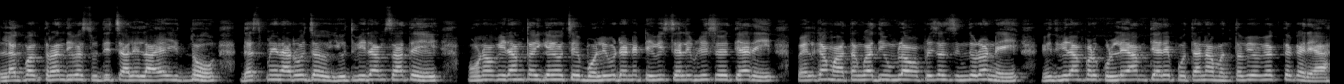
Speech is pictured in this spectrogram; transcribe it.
લગભગ ત્રણ દિવસ સુધી ચાલેલા આ યુદ્ધનો દસ મેના રોજ યુદ્ધ વિરામ સાથે પૂર્ણ વિરામ થઈ ગયો છે. બોલિવૂડ અને ટીવી સેલિબ્રિટીઓએ ત્યારે પહેલગામ આતંકવાદી હુમલા ઓપરેશન સિંદુર અને યુદ્ધ વિરામ પર ખુલ્લેઆમ ત્યારે પોતાના મંતવ્યો વ્યક્ત કર્યા.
